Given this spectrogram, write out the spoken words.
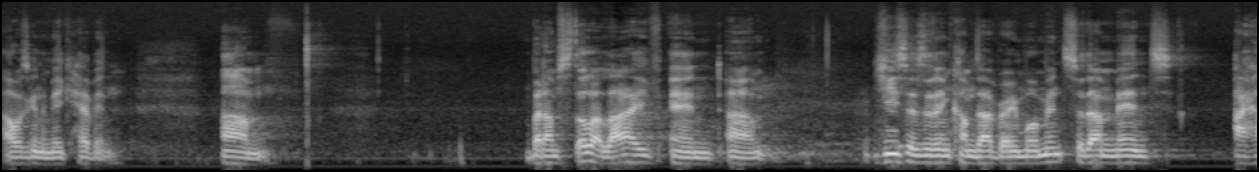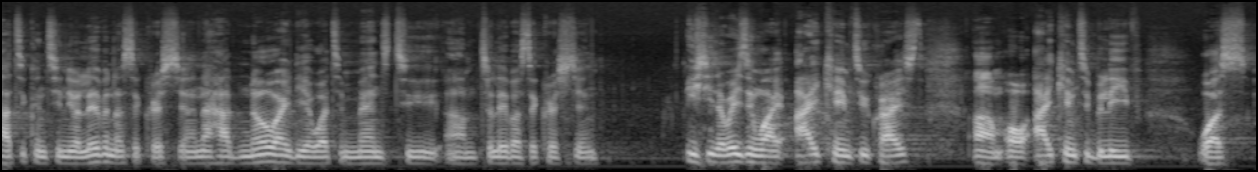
I was going to make heaven. Um, but I'm still alive, and um, Jesus didn't come that very moment, so that meant I had to continue living as a Christian, and I had no idea what it meant to, um, to live as a Christian. You see, the reason why I came to Christ, um, or I came to believe, was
